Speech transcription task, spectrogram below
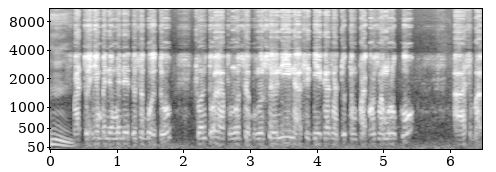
Hmm. Sepatutnya benda-benda tersebut tu contohlah pengusaha-pengusaha ni nak sediakan satu tempat kawasan merokok uh, sebab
